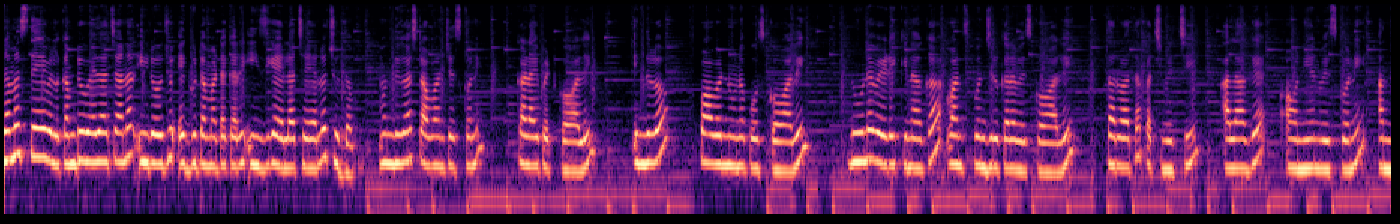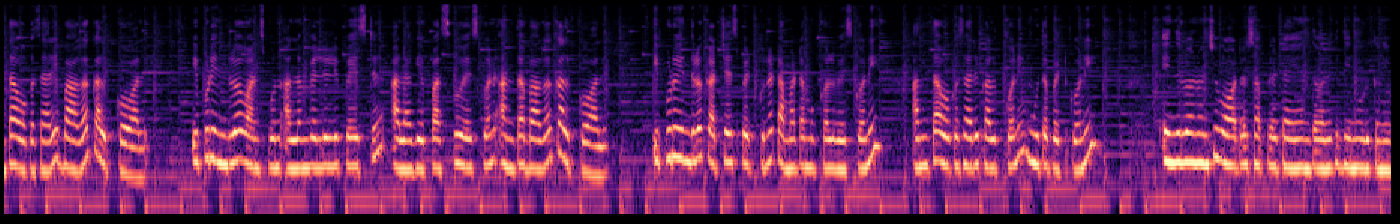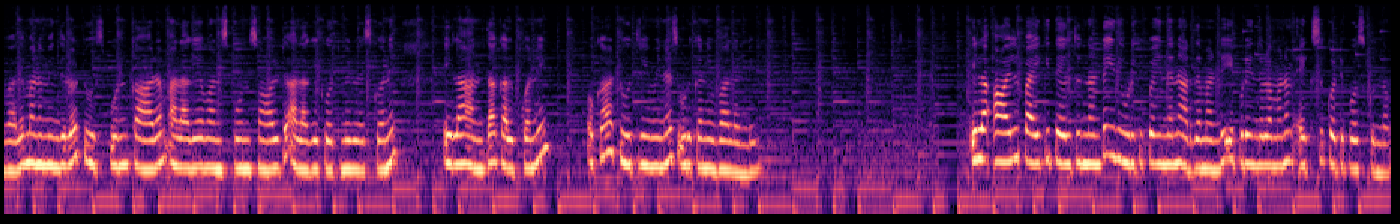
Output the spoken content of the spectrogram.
నమస్తే welcome to Veda channel. ఈరోజు egg tomato curry ఈజీగా ఎలా చేయాలో చూద్దాం. ముందుగా స్టవ్ ఆన్ చేసుకొని కడాయి పెట్టుకోవాలి. ఇందులో పావడ్ నూనె పోసుకోవాలి. నూనె వేడెక్కినాక వన్ స్పూన్ జీలకర్ర వేసుకోవాలి. తర్వాత పచ్చిమిర్చి అలాగే ఆనియన్ వేసుకొని అంతా ఒకసారి బాగా కలుపుకోవాలి. ఇప్పుడు ఇందులో వన్ స్పూన్ అల్లం వెల్లుల్లి పేస్ట్ అలాగే పసుపు వేసుకొని అంతా బాగా కలుపుకోవాలి. ఇప్పుడు ఇందులో కట్ చేసి పెట్టుకున్న టమాటా ముక్కలు వేసుకొని అంతా ఒకసారి కలుపుకొని మూత పెట్టుకొని ఇందులో నుంచి వాటర్ సపరేట్ అయ్యేంత వరకు దీన్ని ఉడకనివ్వాలి. మనం ఇందులో టూ స్పూన్ కారం అలాగే వన్ స్పూన్ సాల్ట్ అలాగే కొత్తిమీర వేసుకొని ఇలా అంతా కలుపుకొని ఒక టూ త్రీ మినిట్స్ ఉడకనివ్వాలండి. ఇలా ఆయిల్ పైకి తేలుతుందంటే ఇది ఉడికిపోయిందని అర్థమండి. ఇప్పుడు ఇందులో మనం ఎగ్స్ కొట్టిపోసుకుందాం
